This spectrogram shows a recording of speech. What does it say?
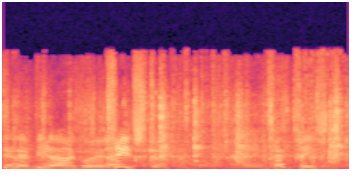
Télébilingue, triste. Très triste.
